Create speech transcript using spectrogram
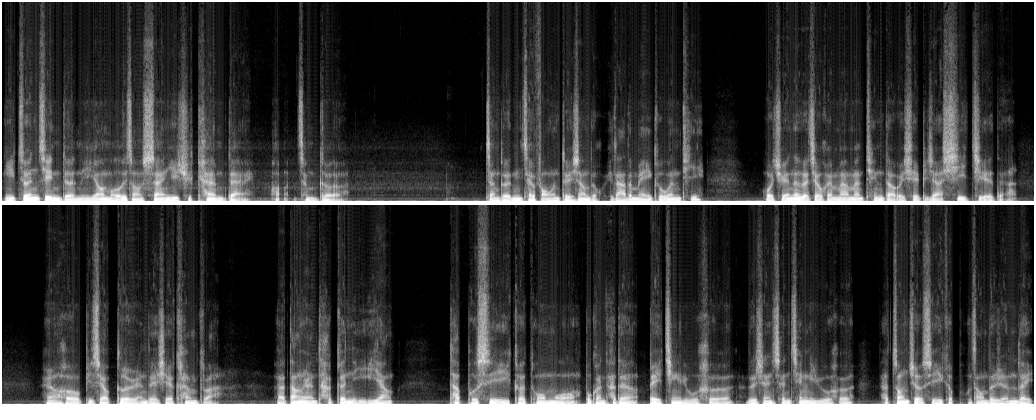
你尊敬的，你要某一种善意去看待，好，整个整个你在访问对象的回答的每一个问题，我觉得那个就会慢慢听到一些比较细节的，然后比较个人的一些看法。那当然，他跟你一样，他不是一个多么不管他的背景如何，他的人生经历如何，他终究是一个普通的人类。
